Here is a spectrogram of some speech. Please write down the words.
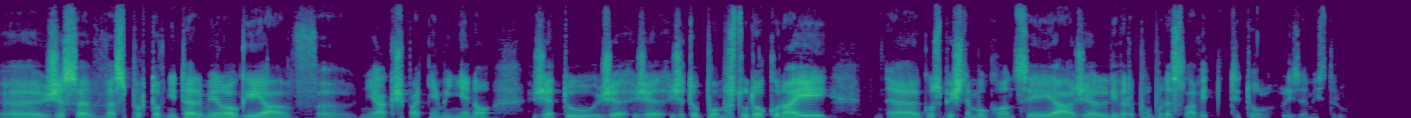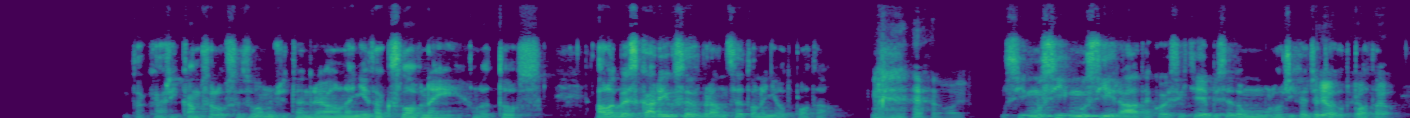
e, že se ve sportovní terminologii a v, e, nějak špatně míněno, že tu, že, že, že tu pomstu dokonají e, k úspěšnému konci a že Liverpool bude slavit titul v Lize mistrů. Tak já říkám celou sezónu, že ten Real není tak slavný letos. Ale bez Kariuse v brance to není odplata. no, Musí, musí, musí hrát, jako jestli chtějí, aby se tomu mohlo říkat, že jo, to je odplata. Jo, jo.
